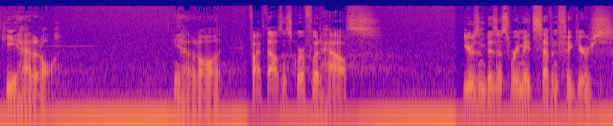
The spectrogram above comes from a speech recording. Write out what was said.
He had it all. He had it all. 5,000 square foot house, years in business where he made seven figures,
